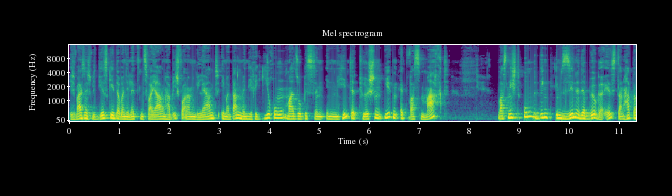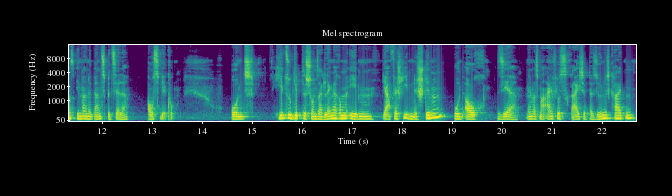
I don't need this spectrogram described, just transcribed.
ich weiß nicht, wie dir es geht, aber in den letzten zwei Jahren habe ich vor allem gelernt, immer dann, wenn die Regierung mal so ein bisschen im Hintertürchen irgendetwas macht, was nicht unbedingt im Sinne der Bürger ist, dann hat das immer eine ganz spezielle Auswirkung. Und hierzu gibt es schon seit längerem eben ja verschiedene Stimmen und auch sehr, nennen wir es mal, einflussreiche Persönlichkeiten,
